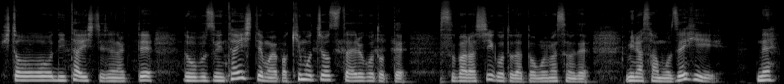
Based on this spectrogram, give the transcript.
人に対してじゃなくて動物に対してもやっぱ気持ちを伝えることって素晴らしいことだと思いますので皆さんもぜひね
